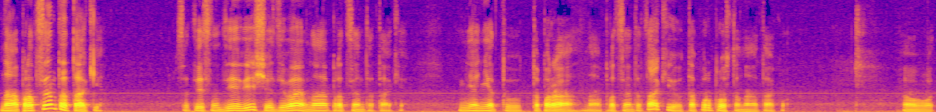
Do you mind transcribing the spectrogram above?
На процент атаки. Соответственно, две вещи одеваем на процент атаки. У меня нет топора на процент атаки, топор просто на атаку. Вот.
